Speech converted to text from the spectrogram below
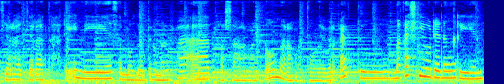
curhat-curhat hari ini. Semoga bermanfaat. Wassalamualaikum warahmatullahi wabarakatuh. Makasih udah dengerin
